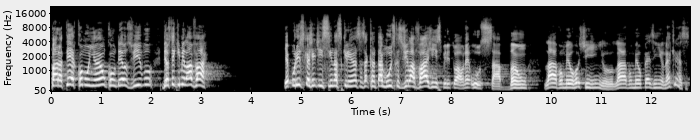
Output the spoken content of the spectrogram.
Para ter comunhão com Deus vivo, Deus tem que me lavar. E é por isso que a gente ensina as crianças a cantar músicas de lavagem espiritual, né? O sabão lava o meu rostinho, lava o meu pezinho, né, crianças?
